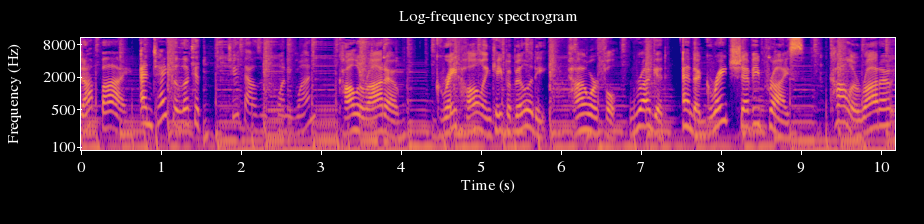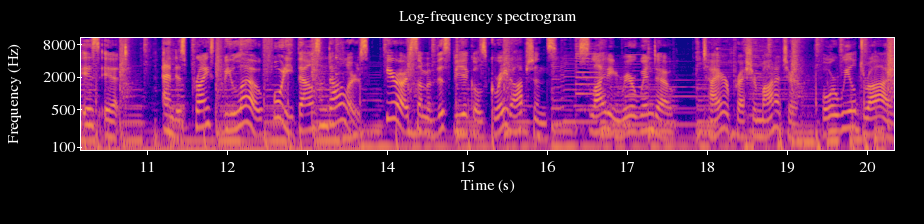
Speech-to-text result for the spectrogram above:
Stop by and take a look at 2021 Colorado. Great hauling capability, powerful, rugged, and a great Chevy price. Colorado is it and is priced below $40,000. Here are some of this vehicle's great options. Sliding rear window, tire pressure monitor, four-wheel drive,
